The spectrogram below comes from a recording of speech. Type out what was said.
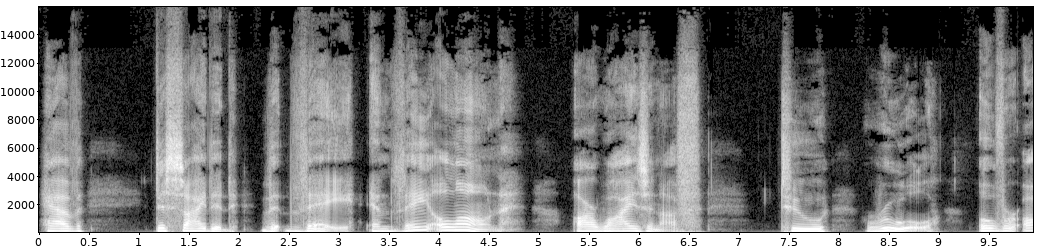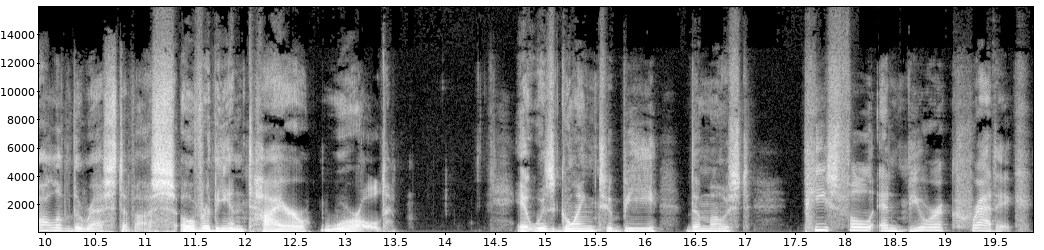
have decided that they, and they alone, are wise enough to rule over all of the rest of us, over the entire world. It was going to be the most peaceful and bureaucratic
